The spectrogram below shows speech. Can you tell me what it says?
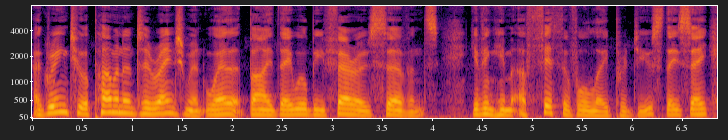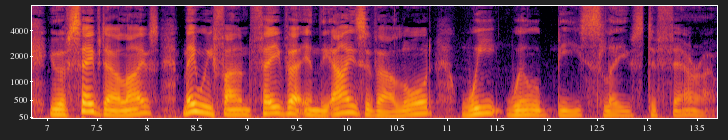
agreeing to a permanent arrangement whereby they will be Pharaoh's servants, giving him a fifth of all they produce. They say, You have saved our lives. May we find favor in the eyes of our Lord. We will be slaves to Pharaoh.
